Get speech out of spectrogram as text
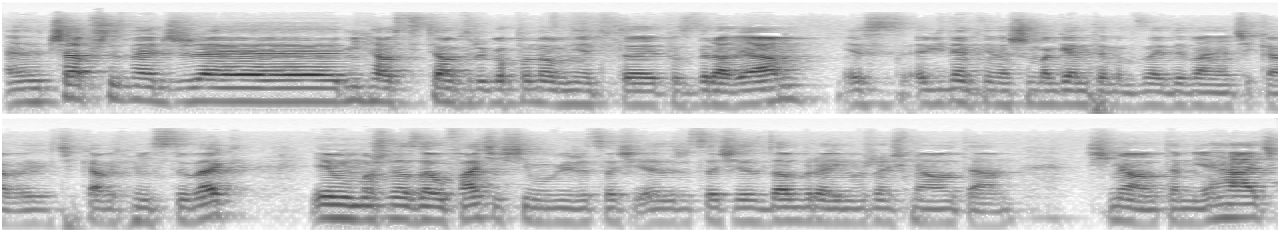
E, trzeba przyznać, że Michał Stitam, którego ponownie tutaj pozdrawiam, jest ewidentnie naszym agentem od znajdywania ciekawych, ciekawych miejscówek jemu można zaufać, jeśli mówi, że coś jest, że coś jest dobre i można śmiało tam, śmiało tam jechać.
